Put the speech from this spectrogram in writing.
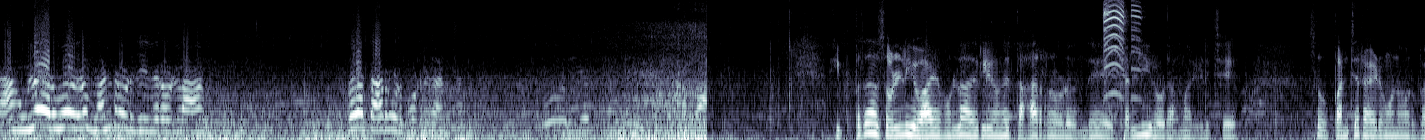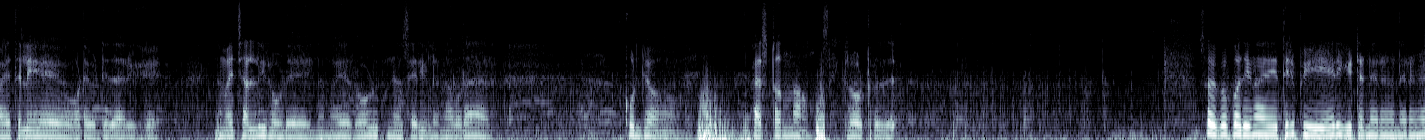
நாங்க உள்ள வரும்போது மண் ரோடு இந்த ரோட்லாம் இப்பதான் தார் ரோடு போட்டிருக்காங்க. இப்போ தான் சொல்லி வாய முடியல அதுக்குள்ளேயே வந்து தார் ரோடு வந்து ஜல்லி ரோடாக மாறிடுச்சு ஸோ பஞ்சர் ஆகிடுமோன்னு ஒரு பயத்துலேயே ஓட வேண்டியதாக இருக்குது இந்த மாதிரி ஜல்லி ரோடு இந்த மாதிரி ரோடு கொஞ்சம் சரியில்லைன்னா கூட கொஞ்சம் கஷ்டம்தான் சைக்கிள் ஓட்டுறது. ஸோ இப்போ பார்த்திங்கன்னா திருப்பி ஏறிக்கிட்ட நெருங்க நெருங்க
